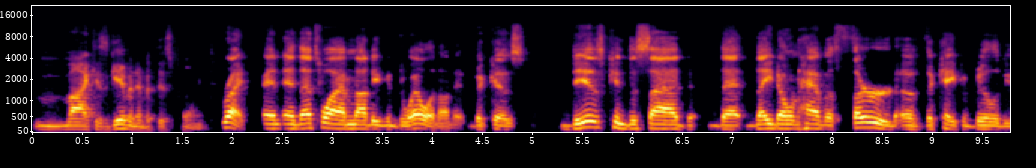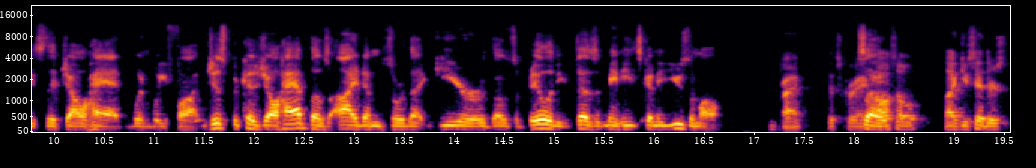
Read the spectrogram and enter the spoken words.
mike has given him at this point Right. And and that's why I'm not even dwelling on it because Diz can decide that they don't have a third of the capabilities that y'all had when we fought. Just because y'all have those items or that gear or those abilities doesn't mean he's going to use them all. Right. That's correct. So- also, like you said, there's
